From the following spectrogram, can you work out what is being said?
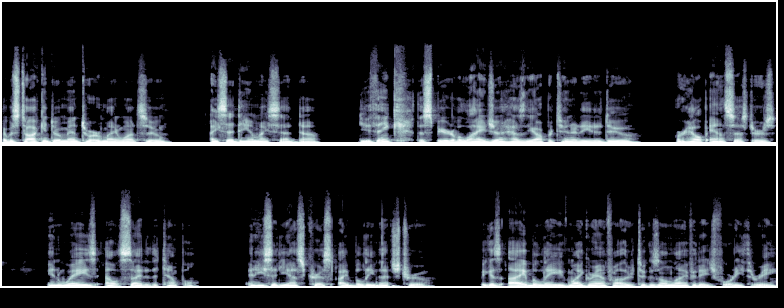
I was talking to a mentor of mine once who I said to him, I said, uh, Do you think the spirit of Elijah has the opportunity to do or help ancestors in ways outside of the temple? And he said, Yes, Chris, I believe that's true. Because I believe my grandfather took his own life at age 43,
